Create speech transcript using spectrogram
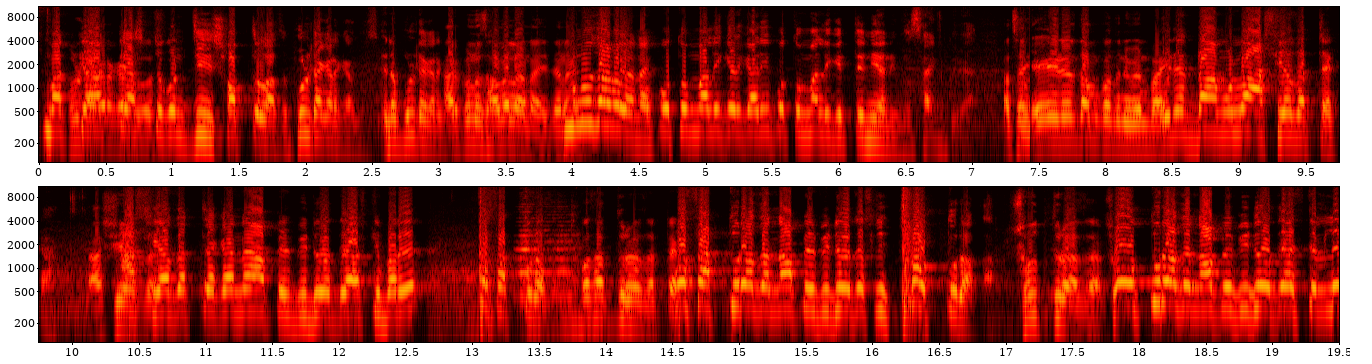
স্মার্ট কার্ড জি সব তোলা আছে ফুল টাকার কাগজ। এটা ফুল টাকার আর কোনো ঝামেলা নাই কোনো ঝামেলা নাই। প্রথম মালিকের গাড়ি প্রথম মালিকের টেনে আনিব সাইন করে। আচ্ছা এটার দাম কত নেবেন ভাই? এটার দাম হলো আশি হাজার টাকা। 80,000 আশি হাজার টাকা না আপনার ভিডিওতে আসতে পারে পঁচাত্তর হাজার। পঁচাত্তর হাজার টাকা। পঁচাত্তর হাজার না আপনার ভিডিওতে আসলে সত্তর হাজার। সত্তর হাজার। সত্তর হাজার না আপনার ভিডিওতে আসতে পারলে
